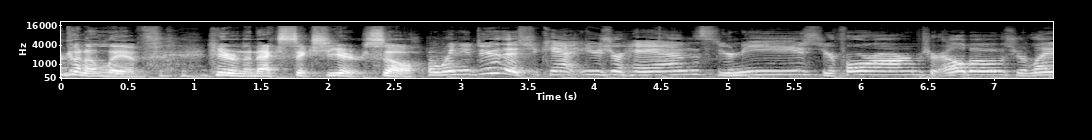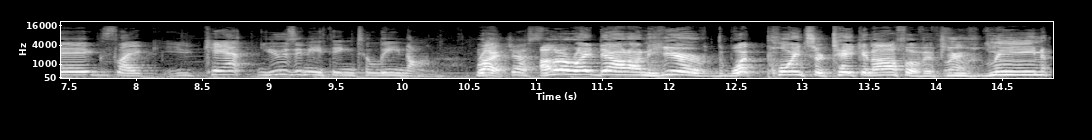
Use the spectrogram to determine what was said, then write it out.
going to live here in the next six years. So But when you do this, you can't use your hands, your knees, your forearms, your elbows, your legs. Like you can't use anything to lean on. Right. Just- I'm going to write down on here what points are taken off of. If you Right. lean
